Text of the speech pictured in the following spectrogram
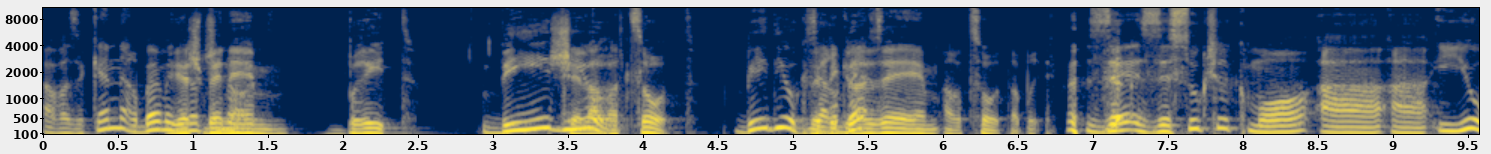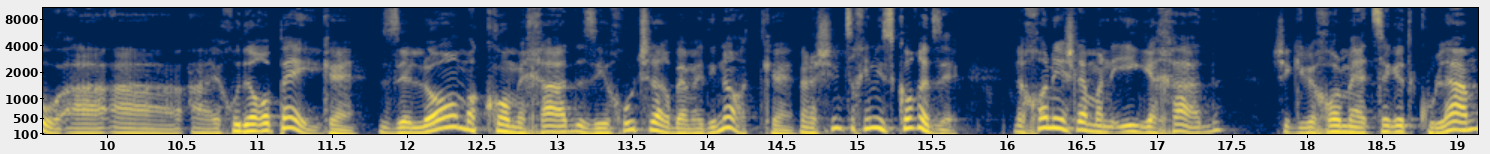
אבל זה כן הרבה מדינות יש ביניהם ברית בדיוק, של ארצות, בדיוק, זה הרבה, ובגלל זה הם ארצות הברית. זה, זה סוג של כמו ה-EU, האיחוד האירופאי. כן. זה לא מקום אחד, זה איחוד של הרבה מדינות. כן. אנשים צריכים לזכור את זה. נכון, יש לה מנהיג אחד, שכביכול מייצג את כולם,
